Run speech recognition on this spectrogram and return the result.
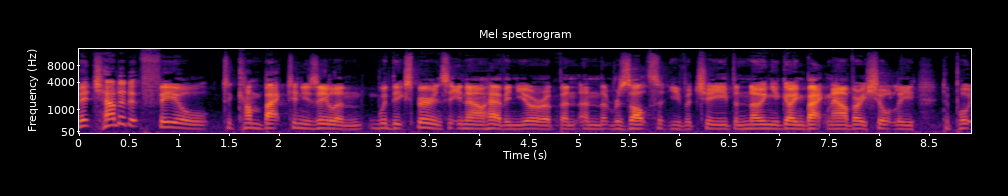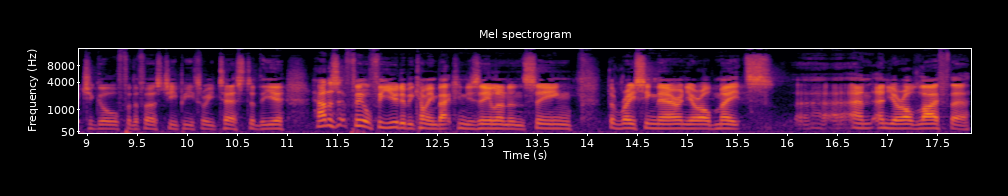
Mitch, how did it feel to come back to New Zealand with the experience that you now have in Europe and, and the results that you've achieved, and knowing you're going back now very shortly to Portugal for the first GP3 test of the year? How does it feel for you to be coming back to New Zealand and seeing the racing there and your old mates uh, and, and your old life there?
